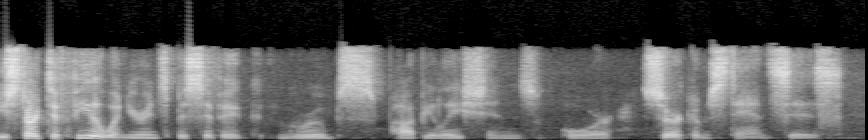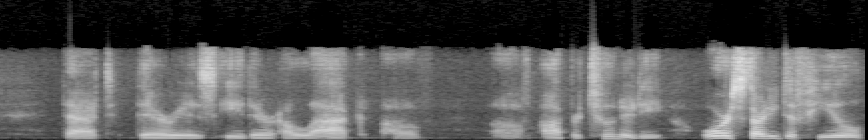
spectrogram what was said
You start to feel when you're in specific groups, populations, or circumstances that there is either a lack of, of opportunity or starting to feel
